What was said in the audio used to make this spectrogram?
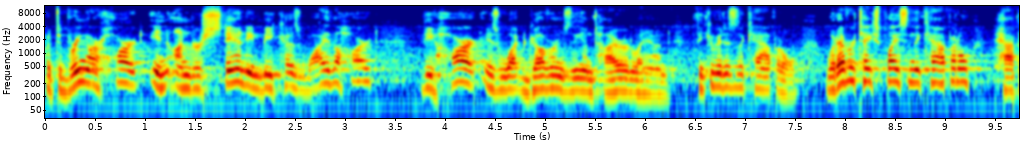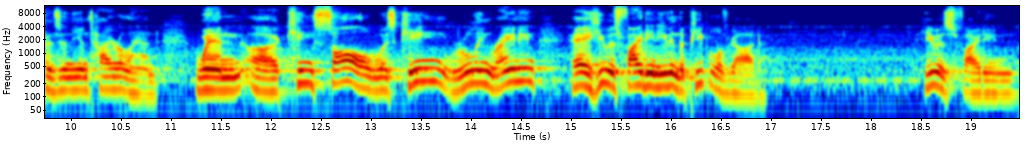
but to bring our heart in understanding because why the heart? The heart is what governs the entire land. Think of it as the capital. Whatever takes place in the capital happens in the entire land. When uh, King Saul was king, ruling, reigning, hey, he was fighting even the people of God. He was fighting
